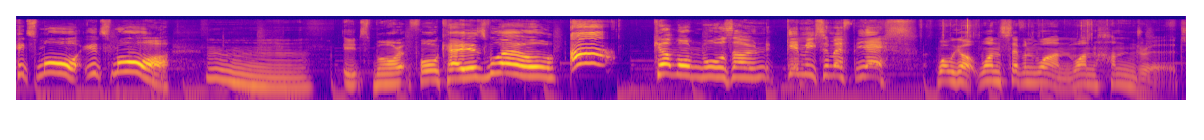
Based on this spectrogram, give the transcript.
it's more, it's more! Hmm, it's more at 4K as well. Ah! Come on, Warzone, give me some FPS. What we got? 171, 100.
